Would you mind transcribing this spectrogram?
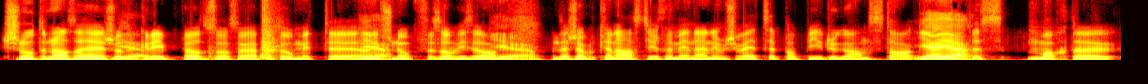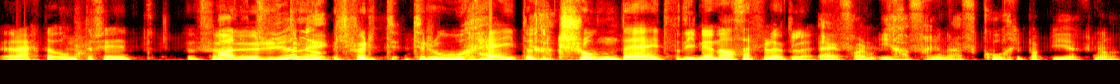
Schnuddernase hast oder Ja. Grippe oder so, also eben du mit äh, Ja. Schnupfen sowieso, Ja. und hast aber kein Nasentücher mehr im Schwätzepapier den ganzen Tag, Ja, ja. das macht einen rechten Unterschied für, Ah, die, für die Rauchheit oder die Geschundenheit von deinen Nasenflügeln. Äh, vor allem, ich habe früher einfach Küchenpapier genommen.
